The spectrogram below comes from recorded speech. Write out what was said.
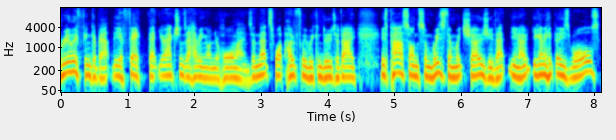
really think about the effect that your actions are having on your hormones. And that's what hopefully we can do today is pass on some wisdom which shows you that, you know, you're going to hit these walls,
